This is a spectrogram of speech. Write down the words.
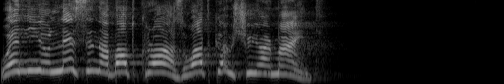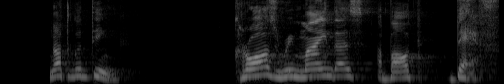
When you listen about cross, what comes to your mind? Not good thing. Cross remind us about death.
